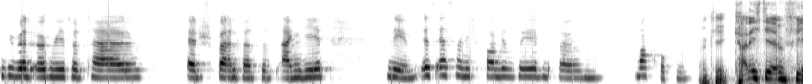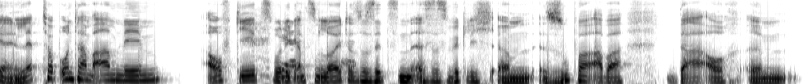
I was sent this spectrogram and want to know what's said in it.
ich bin irgendwie total entspannt, was das angeht. Nee, ist erstmal nicht vorgesehen. Ähm, mal gucken. Okay, kann ich dir empfehlen. Laptop unterm Arm nehmen. Auf geht's, wo yes, die ganzen Leute yeah. so sitzen. Es ist wirklich ähm, super, aber da auch ähm,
